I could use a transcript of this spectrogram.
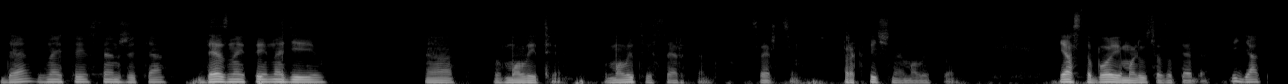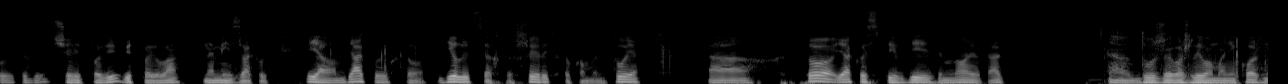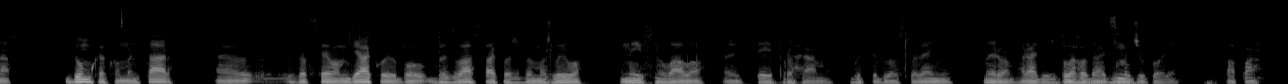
Де знайти сенс життя? Де знайти надію? Е, В молитві. В молитві серцем. серцем. Практичною молитвою. Я з тобою молюся за тебе. І дякую тобі, що відповів, відповіла на мій заклик. І я вам дякую, хто ділиться, хто ширить, хто коментує, хто якось співдіє зі мною. Так? Дуже важлива мені кожна думка, коментар. Е, За все вам дякую, бо без вас також би, можливо, не існувало е, цієї програми. Будьте благословенні, мир вам, радість, благодать з Меджугорі. Па-па.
